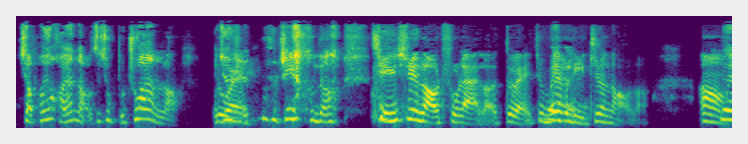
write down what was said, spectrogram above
小朋友好像脑子就不转了。我觉得人都是这样的，情绪脑出来了，对，就没有理智脑了。嗯，对。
